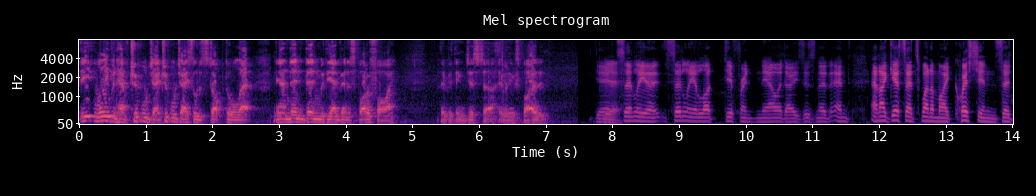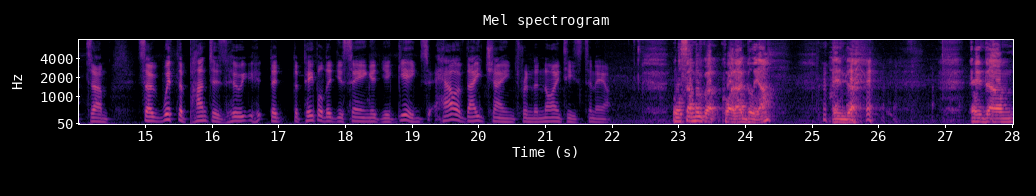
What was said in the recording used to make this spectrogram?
We'll even have Triple J. Triple J sort of stopped all that now, and then then with the advent of Spotify, everything just uh, everything exploded. Yeah, Yeah. certainly a certainly a lot different nowadays, isn't it? And and I guess that's one of my questions. That um, so with the punters, who the the people that you're seeing at your gigs, how have they changed from the '90s to now? Well, some have got quite uglier, and uh, and um,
